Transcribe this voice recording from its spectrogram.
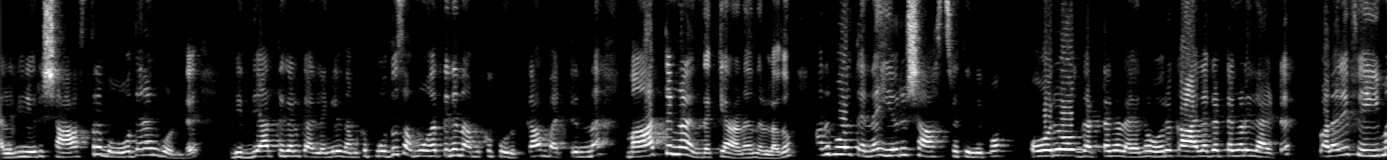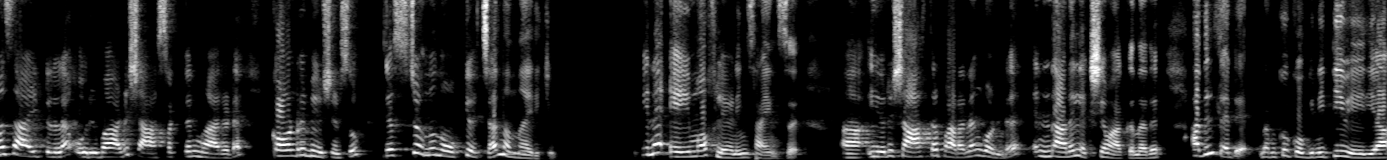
അല്ലെങ്കിൽ ഈ ഒരു ശാസ്ത്ര ബോധനം കൊണ്ട് വിദ്യാർത്ഥികൾക്ക് അല്ലെങ്കിൽ നമുക്ക് പൊതുസമൂഹത്തിന് നമുക്ക് കൊടുക്കാൻ പറ്റുന്ന മാറ്റങ്ങൾ എന്തൊക്കെയാണ് എന്നുള്ളതും അതുപോലെ തന്നെ ഈ ഒരു ശാസ്ത്രത്തിന് ഇപ്പോ ഓരോ ഘട്ടങ്ങളായാലും ഓരോ കാലഘട്ടങ്ങളിലായിട്ട് വളരെ ഫേമസ് ആയിട്ടുള്ള ഒരുപാട് ശാസ്ത്രജ്ഞന്മാരുടെ കോൺട്രിബ്യൂഷൻസും ജസ്റ്റ് ഒന്ന് നോക്കി വെച്ചാൽ നന്നായിരിക്കും. പിന്നെ എയിം ഓഫ് ലേണിംഗ് സയൻസ് ഈ ഒരു ശാസ്ത്ര പഠനം കൊണ്ട് എന്താണ് ലക്ഷ്യമാക്കുന്നത്? അതിൽ തന്നെ നമുക്ക് cognitive area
